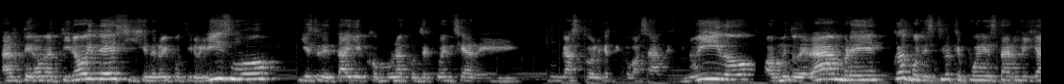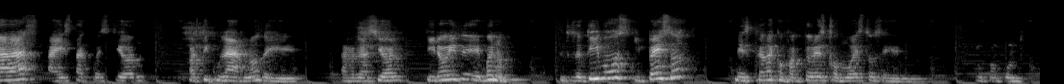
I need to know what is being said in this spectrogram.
alteró la tiroides y generó hipotiroidismo, y este detalle como una consecuencia de un gasto energético basal disminuido, aumento del hambre, cosas por el estilo que pueden estar ligadas a esta cuestión particular, ¿no? De la relación tiroide, bueno, anticonceptivos y peso, mezclada con factores como estos en, en conjunto.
